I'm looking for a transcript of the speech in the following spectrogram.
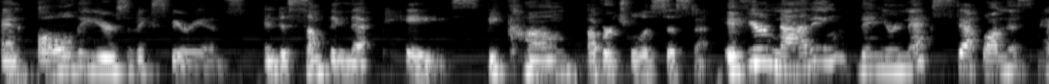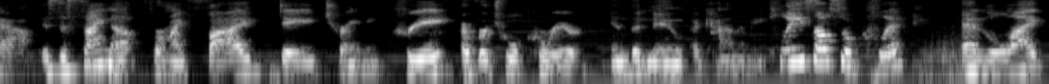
and all the years of experience into something that pays. Become a virtual assistant. If you're nodding, then your next step on this path is to sign up for my five day training, Create a Virtual Career in the New Economy. Please also click and like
